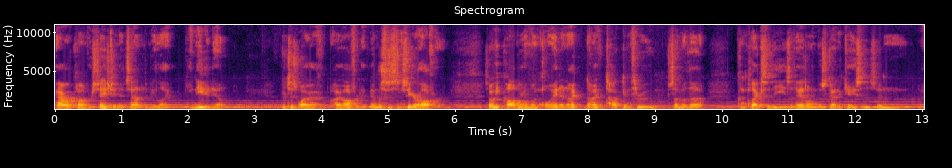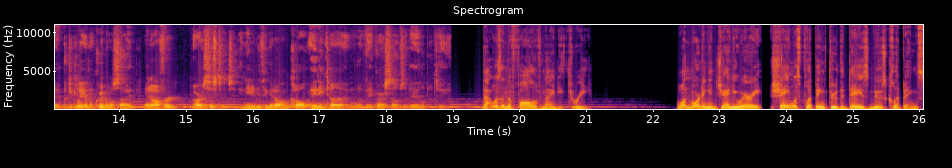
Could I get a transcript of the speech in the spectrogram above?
our conversation, it sounded to me like he needed help, which is why I, I offered it. It was a sincere offer. So he called me at one point, and I, I talked him through some of the complexities of handling those kind of cases, and uh, particularly on the criminal side, and offered our assistance. If you need anything at all, call anytime. We'll make ourselves available to you. That was in the fall of 93. One morning in January, Shane was flipping through the day's news clippings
